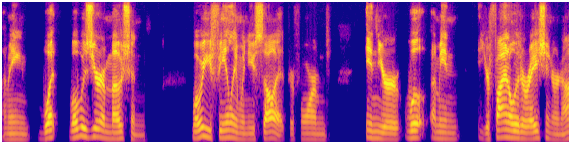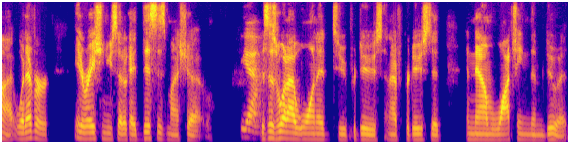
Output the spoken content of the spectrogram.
I mean what what was your emotion? What were you feeling when you saw it performed in your well i mean your final iteration or not whatever iteration you said okay this is my show. Yeah. this is what i wanted to produce and i've produced it and now i'm watching them do it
